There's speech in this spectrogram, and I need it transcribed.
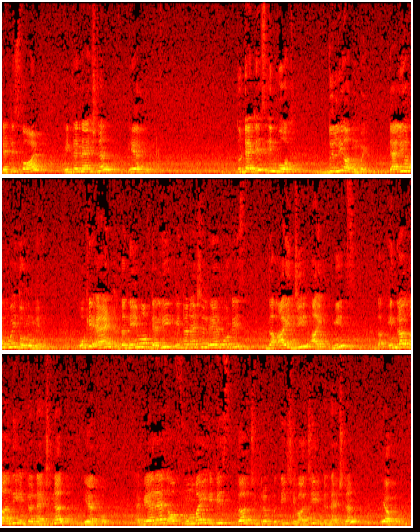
That is called international airport तो that is in both Delhi और मुंबई। दिल्ली और मुंबई दोनों में है। Okay and the name of Delhi international airport is the I G I means the Indira Gandhi international airport whereas of Mumbai it is the Chhatrapati Shivaji international Airport.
